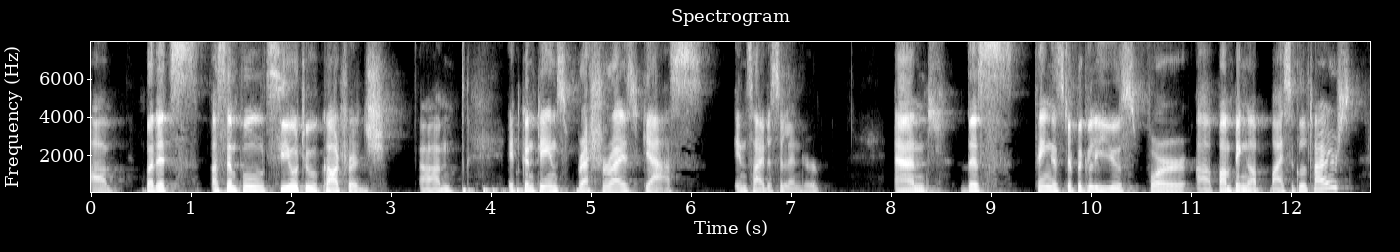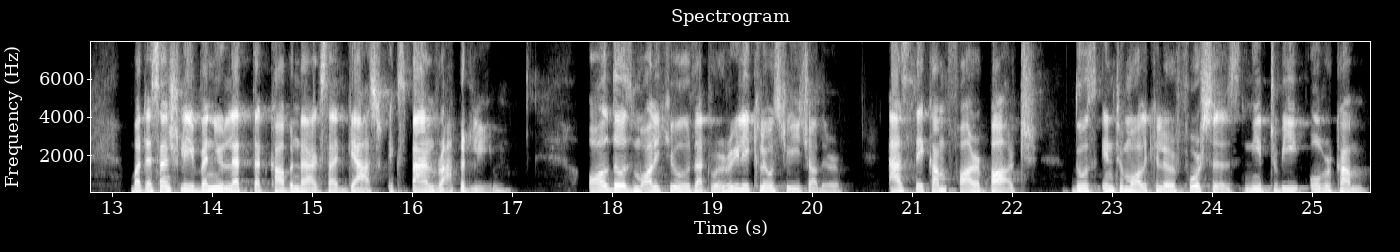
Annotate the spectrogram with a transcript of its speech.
um, but it's a simple CO2 cartridge. Um, it contains pressurized gas inside a cylinder. And this thing is typically used for uh, pumping up bicycle tires. But essentially, when you let that carbon dioxide gas expand rapidly, all those molecules that were really close to each other as they come far apart, those intermolecular forces need to be overcome.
